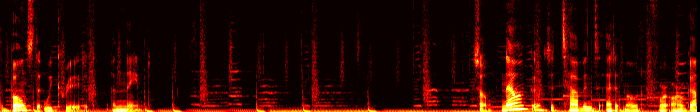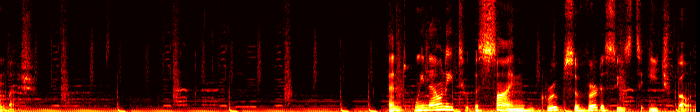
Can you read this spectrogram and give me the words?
the bones that we created and named. So now I'm going to tab into edit mode for our gun mesh. And we now need to assign groups of vertices to each bone.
